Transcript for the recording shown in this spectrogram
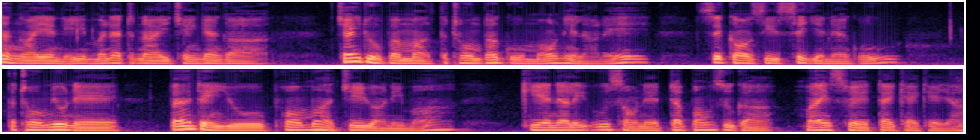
25ရက်နေ့မနက်တနာရီချိန်ခန့်ကကျိုက်တို့ဘက်မှတထုံဘက်ကိုမောင်းနှင်လာတဲ့စစ်ကောင်စီစစ်ရင်တန်းကိုတထုံမြို့နယ်ပန်းတိန်ယိုဖော်မကျေးရွာနီမှာ KNL ဦးဆောင်တဲ့တပ်ပေါင်းစုကမိုင်းဆွဲတိုက်ခိုက်ခဲ့ရာ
